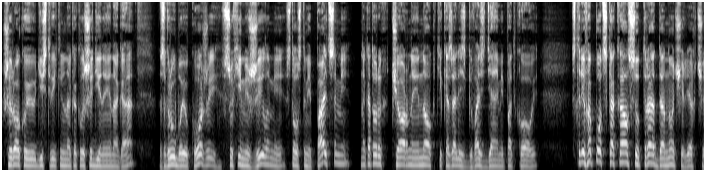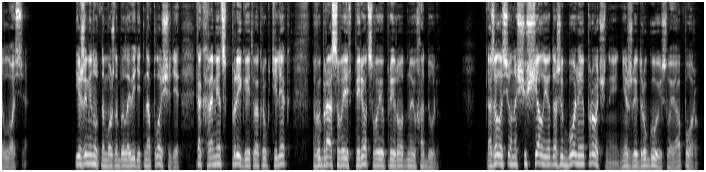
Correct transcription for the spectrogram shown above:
широкую действительно, как лошадиная нога, с грубой кожей, сухими жилами, с толстыми пальцами, на которых черные ногти казались гвоздями подковы. Стрефопод скакал с утра до ночи легче лося. Ежеминутно можно было видеть на площади, как хромец прыгает вокруг телег, выбрасывая вперед свою природную ходулю. Казалось, он ощущал ее даже более прочной, нежели другую свою опору.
